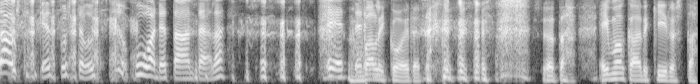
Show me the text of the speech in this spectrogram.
taustakeskustelut vuodetaan täällä eetterin. Valikoiden. Jota, ei muakaan kiinnosta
